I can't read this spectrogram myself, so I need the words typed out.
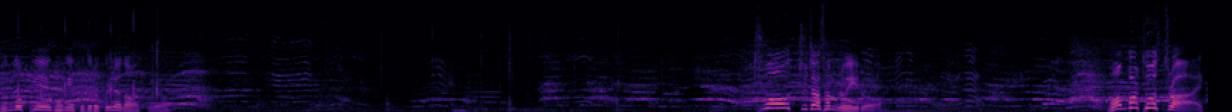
눈높이의 공에 그대로 끌려 나왔고요. 투아웃 주자 3루 2루. 원볼 투 스트라이크.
